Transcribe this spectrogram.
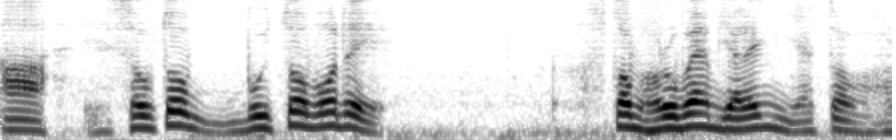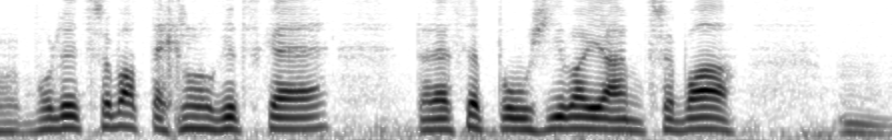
A jsou to buď to vody v tom hrubém dělení, je to vody třeba technologické, které se používají, já třeba hm,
